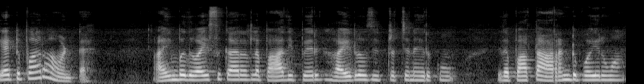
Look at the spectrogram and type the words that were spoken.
கேட்டுப்பாரு அவன்கிட்ட. ஐம்பது வயசுக்காரரில் பாதி பேருக்கு ஹைட்ரோசிஸ் பிரச்சனை இருக்கும். இதை பார்த்தா அரண்டு போயிடுவான்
